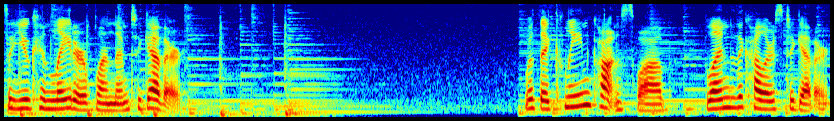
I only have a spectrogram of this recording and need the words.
so you can later blend them together. With a clean cotton swab, blend the colors together.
